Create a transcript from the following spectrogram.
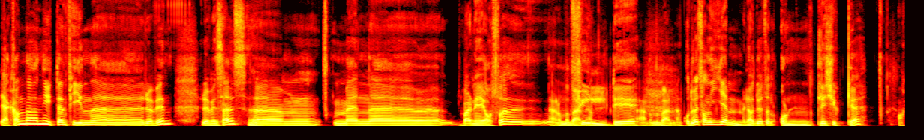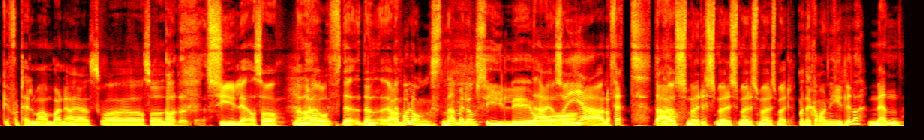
jeg kan eh, nyte en fin eh, rødvin. Rødvinsaus. Um, men uh, bearnés også. er noe med bearnés. Fyldig. Det er noe med bearnés. Og du vet sånn hjemmelag, du vet sånn ordentlig tjukke. Ikke fortell meg om Bernia. Jeg skal, altså, Ja, det, Syrlig altså, Den er Ja, jo det, den, ja. Den balansen der mellom syrlig og Det er jo så jævla fett. Det er Ja. jo smør, smør, smør, smør. smør. Men det kan være nydelig, det. Men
